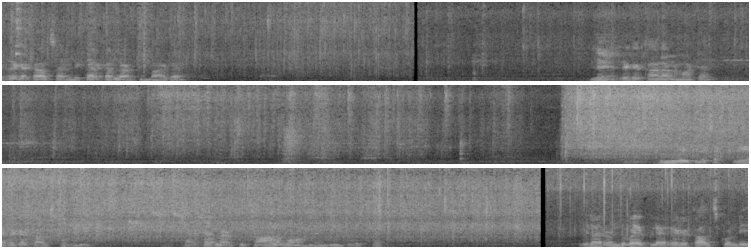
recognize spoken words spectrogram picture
ఎర్రగా కాల్చాలండి కరకరలాడుతుంది బాగా. ఇలా ఎర్రగా కాలాలన్నమాట. రెండు వైపులా చక్కగా ఎర్రగా కాల్చుకోండి. కరకరలాడుతూ చాలా బాగుంటుందండి ఈ దోశ ఇలా రెండు వైపులా ఎర్రగా కాల్చుకోండి.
